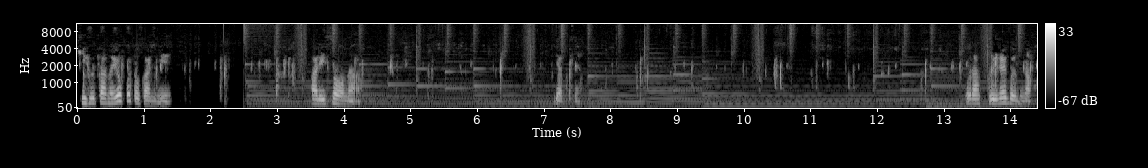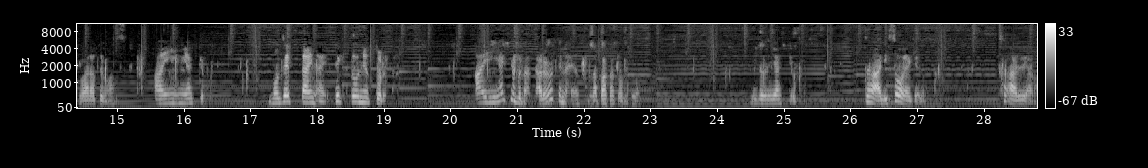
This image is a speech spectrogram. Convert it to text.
皮膚科の横とかに、ありそうな、やつや。ドラッグイレブンな、笑ってます。愛飲薬局。もう絶対ない。適当に言っとる。愛飲薬局なんてあるわけないよ、そんなバカとの。緑薬局。それありそうやけど。それあるやろ。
